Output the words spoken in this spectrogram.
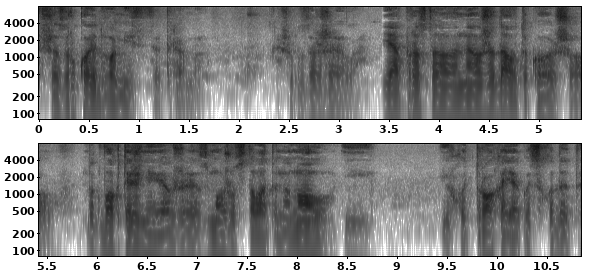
ще з рукою два місяці треба, щоб зажила. Я просто не ожидав такого, що до двох тижнів я вже зможу ставати на ногу і, і хоч трохи якось ходити.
